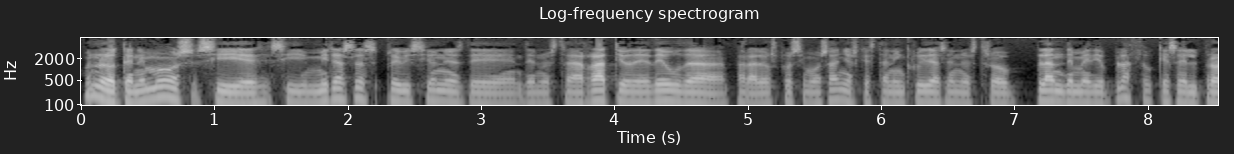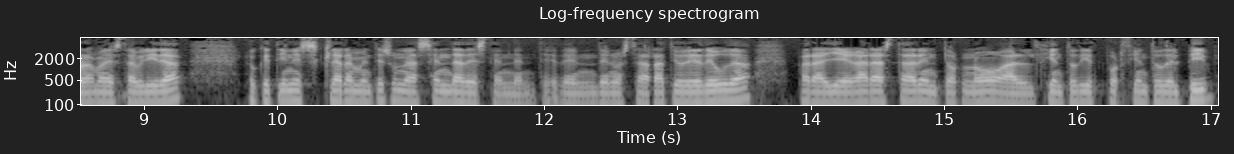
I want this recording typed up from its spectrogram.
Bueno, lo tenemos, si, si miras las previsiones de, nuestra ratio de deuda para los próximos años que están incluidas en nuestro plan de medio plazo, que es el programa de estabilidad, lo que tienes claramente es una senda descendente de, nuestra ratio de deuda para llegar a estar en torno al 110% del PIB,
